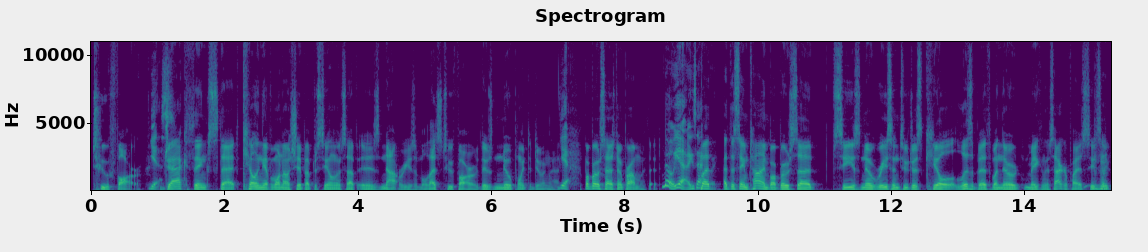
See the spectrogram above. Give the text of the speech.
too far. Yes. Jack thinks that killing everyone on a ship after stealing their stuff is not reasonable. That's too far. There's no point to doing that. Yeah. Barbossa has no problem with it. No, yeah, exactly. But at the same time, Barbossa sees no reason to just kill Elizabeth when they're making the sacrifice. He's like,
